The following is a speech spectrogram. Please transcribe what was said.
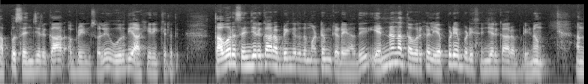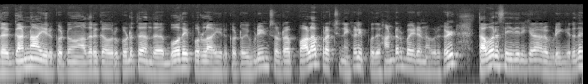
தப்பு செஞ்சிருக்கார் அப்படின்னு சொல்லி உறுதியாகியிருக்கிறது. தவறு செஞ்சிருக்கார் அப்படிங்கிறது மட்டும் கிடையாது என்னென்ன தவறுகள் எப்படி எப்படி செஞ்சிருக்கார் அப்படின்னும் அந்த கன்னாக இருக்கட்டும் அதற்கு அவர் கொடுத்த அந்த போதைப் பொருளாக இருக்கட்டும் இப்படின்னு சொல்கிற பல பிரச்சனைகள் இப்போது ஹண்டர் பைடன் அவர்கள் தவறு செய்திருக்கிறார் அப்படிங்கிறத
